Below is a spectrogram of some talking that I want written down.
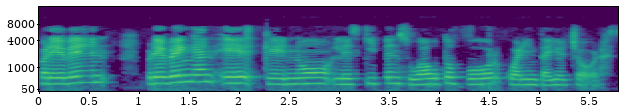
preven, prevengan eh, que no les quiten su auto por 48 horas.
